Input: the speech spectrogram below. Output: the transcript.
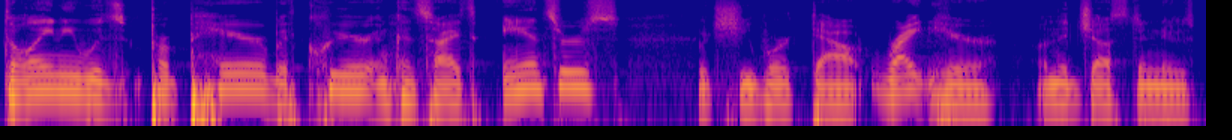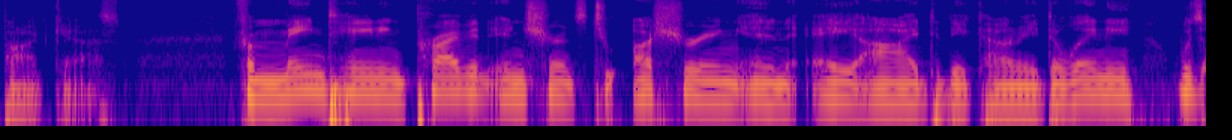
Delaney was prepared with clear and concise answers, which he worked out right here on the Just In News podcast. From maintaining private insurance to ushering in AI to the economy, Delaney was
